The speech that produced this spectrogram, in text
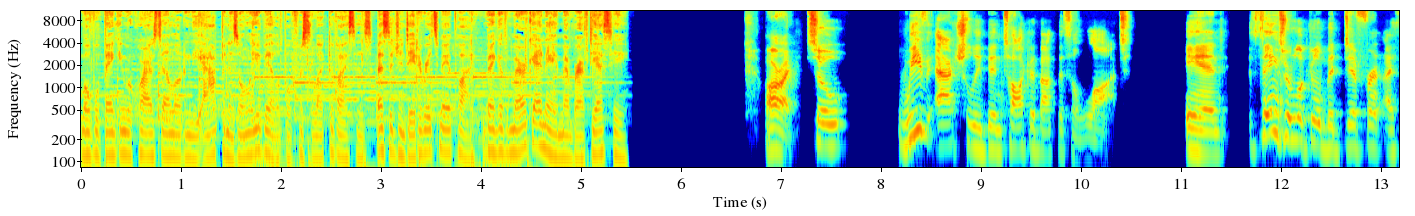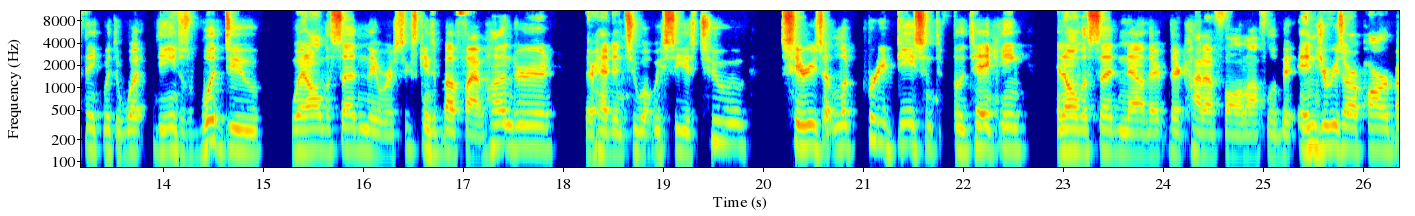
Mobile banking requires downloading the app and is only available for select devices. Message and data rates may apply. Bank of America and a member FDIC. All right. So we've actually been talking about this a lot, and things are looking a little bit different. I think with what the Angels would do when all of a sudden they were six games above 500. They're heading into what we see as two series that look pretty decent for the taking, and all of a sudden now they're they're kind of falling off a little bit. Injuries are a part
